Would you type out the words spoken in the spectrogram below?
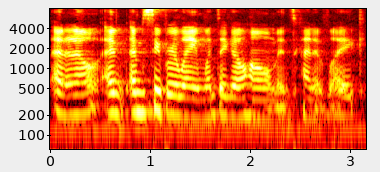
I don't know. I'm, I'm super lame. Once I go home, it's kind of like,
